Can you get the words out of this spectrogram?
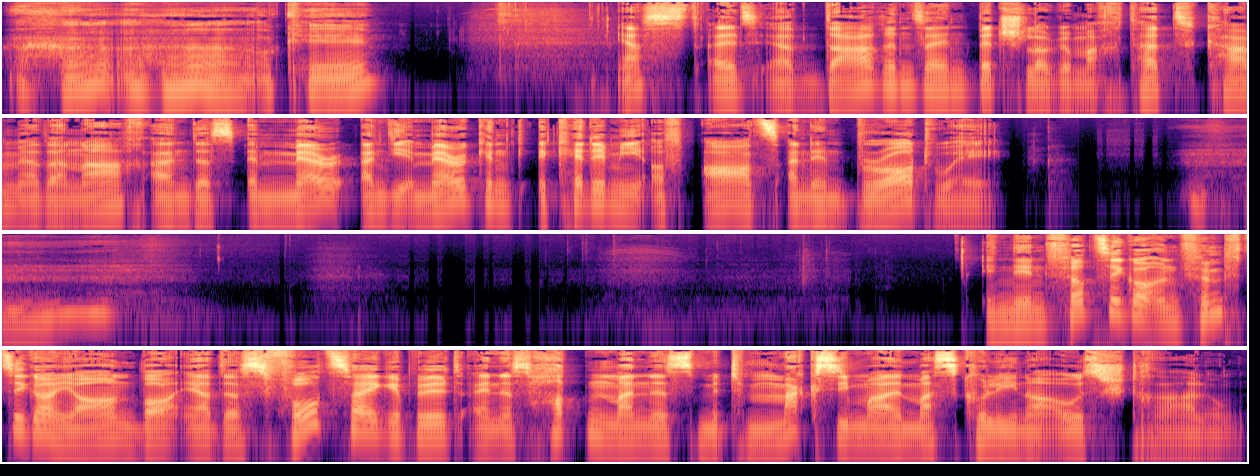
Aha, aha, okay. Erst als er darin seinen Bachelor gemacht hat, kam er danach an, das Amer an die American Academy of Arts an den Broadway. In den 40er und 50er Jahren war er das Vorzeigebild eines harten Mannes mit maximal maskuliner Ausstrahlung.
